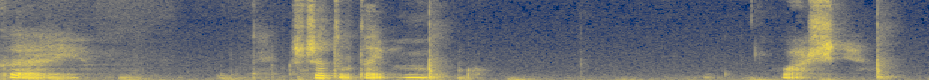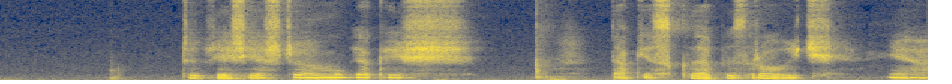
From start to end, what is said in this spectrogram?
Okej. Jeszcze tutaj bym. Właśnie. Czy gdzieś jeszcze bym mógł jakieś takie sklepy zrobić? Nie.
